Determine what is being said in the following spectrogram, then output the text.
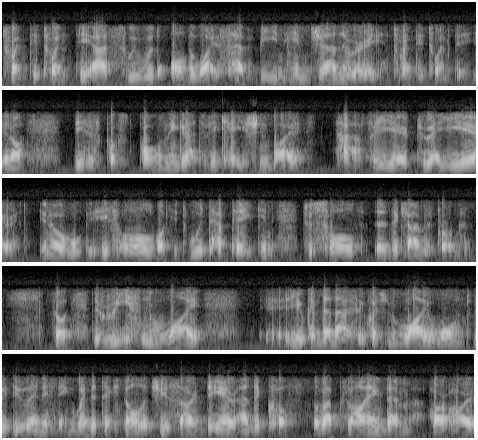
2020 as we would otherwise have been in January 2020. You know, this is postponing gratification by half a year to a year, you know, is all what it would have taken to solve uh, the climate problem. So the reason why uh, you can then ask the question, why won't we do anything when the technologies are there and the costs of applying them are, are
